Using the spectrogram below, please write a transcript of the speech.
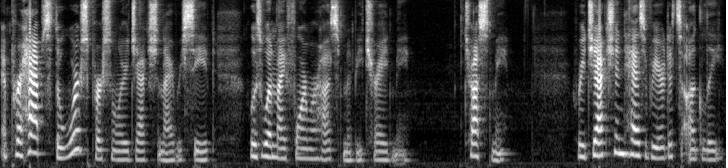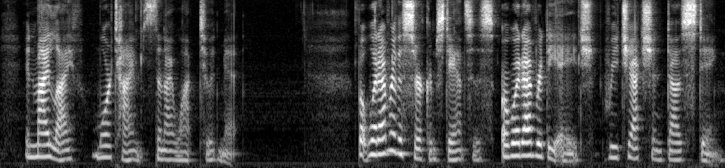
And perhaps the worst personal rejection I received was when my former husband betrayed me. Trust me, rejection has reared its ugly in my life more times than I want to admit. But whatever the circumstances or whatever the age, rejection does sting.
